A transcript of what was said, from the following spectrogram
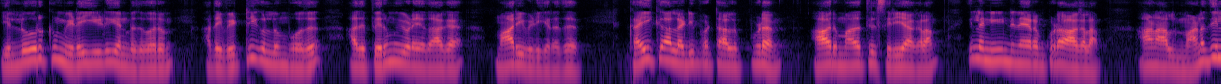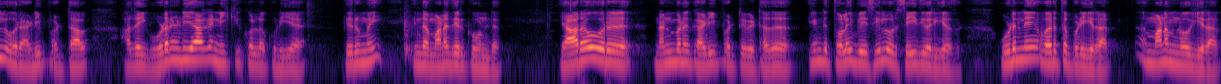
எல்லோருக்கும் இடையீடு என்பது வரும். அதை வெற்றி கொள்ளும் போது அது பெருமையுடையதாக மாறிவிடுகிறது. கை கால் அடிபட்டாலும் கூட ஆறு மாதத்தில் சரியாகலாம். இல்லை நீண்ட நேரம் கூட ஆகலாம். ஆனால் மனதில் ஒரு அடிபட்டால் அதை உடனடியாக நீக்கிக் கொள்ளக்கூடிய பெருமை இந்த மனதிற்கு உண்டு. யாரோ ஒரு நண்பனுக்கு அடிபட்டு விட்டது என்று தொலைபேசியில் ஒரு செய்தி வருகிறது. உடனே வருத்தப்படுகிறார் மனம் நோகிறார்.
